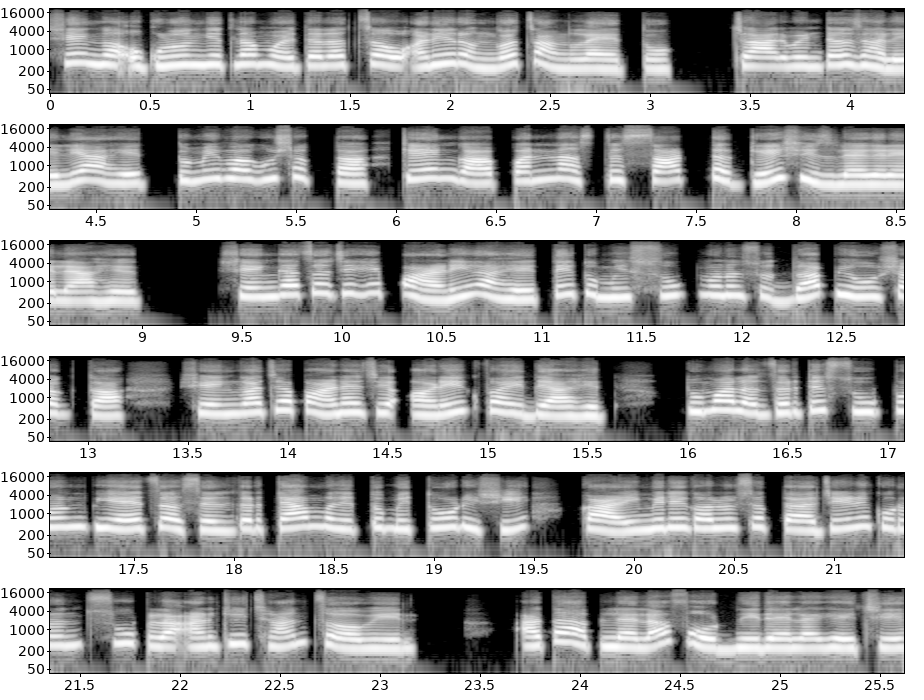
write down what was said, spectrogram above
शेंगा उकळून घेतल्यामुळे त्याला चव आणि रंग चांगला येतो. चार मिनिटं झालेली आहेत. तुम्ही बघू शकता शेंगा पन्नास ते साठ टक्के शिजल्या गेलेल्या आहेत. शेंगाचं जे हे पाणी आहे ते तुम्ही सूप म्हणून सुद्धा पिऊ शकता. शेंगाच्या पाण्याचे अनेक फायदे आहेत. तुम्हाला जर ते सूप म्हणून पियायचं असेल तर त्यामध्ये तुम्ही थोडीशी काळी मिरी घालू शकता जेणेकरून सूपला आणखी छान चव येईल. आता आपल्याला फोडणी द्यायला घ्यायची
